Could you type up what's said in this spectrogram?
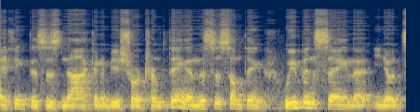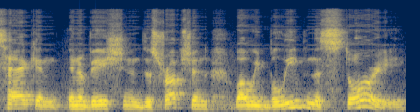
I think this is not going to be a short-term thing. And this is something we've been saying that, you know, tech and innovation and disruption, while we believe in the story,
